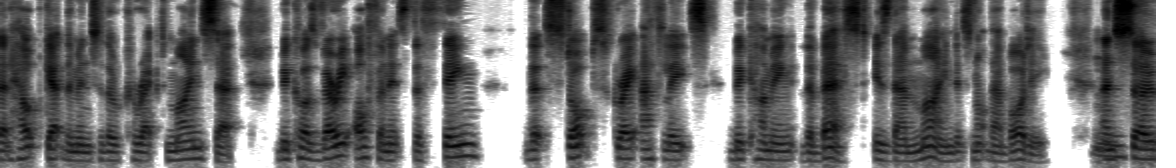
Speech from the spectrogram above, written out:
that help get them into the correct mindset. Because very often it's the thing that stops great athletes becoming the best is their mind, it's not their body. And mm, so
